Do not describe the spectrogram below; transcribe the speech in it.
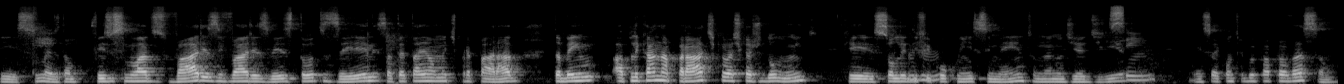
Isso mesmo. Então, fiz os simulados várias e várias vezes, todos eles, até estar tá realmente preparado. Também aplicar na prática, eu acho que ajudou muito, que solidificou uhum. conhecimento né, no dia a dia. Sim. Isso aí contribui para a aprovação.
